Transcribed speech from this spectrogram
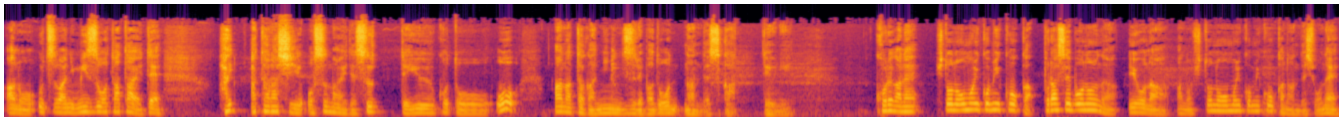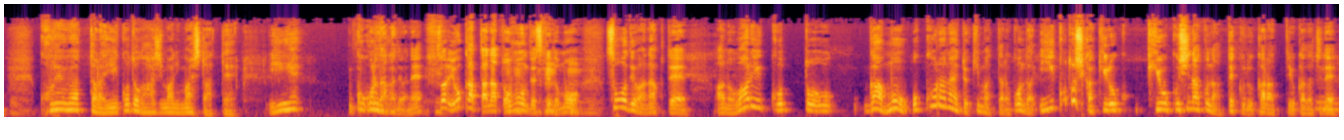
あの、器に水を叩いて、はい、新しいお住まいですっていうことを、あなたが認ずればどうなんですかっていうふうに。これがね、人の思い込み効果、プラセボのような、ような、あの、人の思い込み効果なんでしょうね。これをやったらいいことが始まりましたって。いいえ、心の中ではね、それは良かったなと思うんですけども、そうではなくて、あの、悪いことがもう起こらないと決まったら、今度はいいことしか記録、記憶しなくなってくるからっていう形で、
